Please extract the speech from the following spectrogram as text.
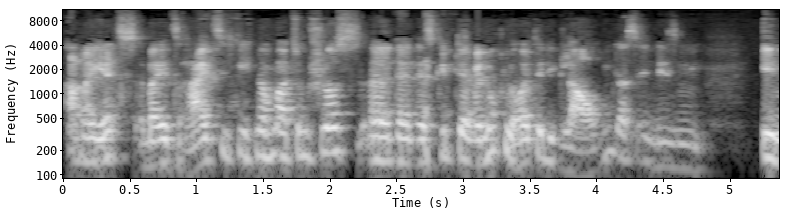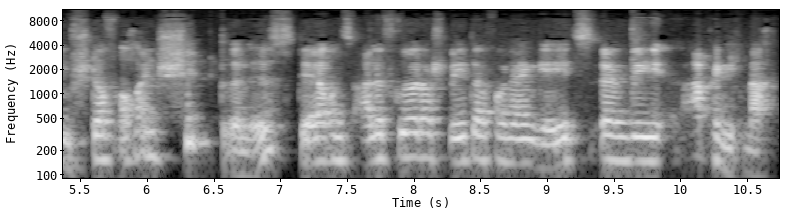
aber, jetzt, aber jetzt reize ich dich nochmal zum Schluss, äh, denn es gibt ja genug Leute, die glauben, dass in diesem Impfstoff auch ein Chip drin ist, der uns alle früher oder später von Herrn Gates irgendwie abhängig macht.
